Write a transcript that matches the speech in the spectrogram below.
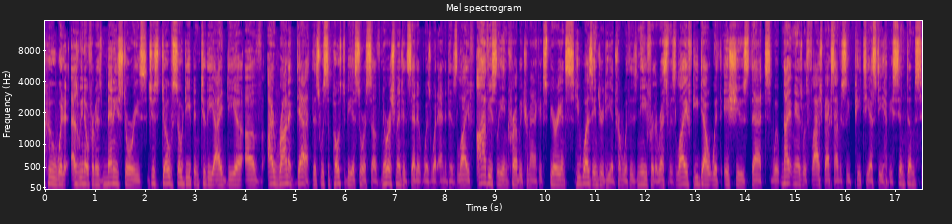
who would, as we know from his many stories, just dove so deep into the idea of ironic death. This was supposed to be a source of nourishment. Instead, it was what ended his life. Obviously, incredibly traumatic experience. He was injured. He had trouble with his knee for the rest of his life. He dealt with issues that with nightmares, with flashbacks, obviously PTSD, heavy symptoms.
